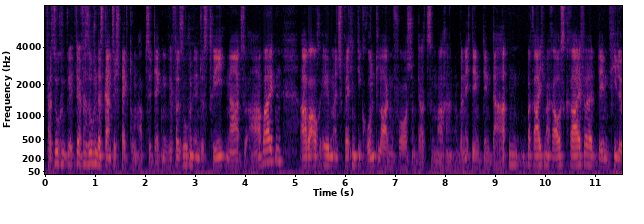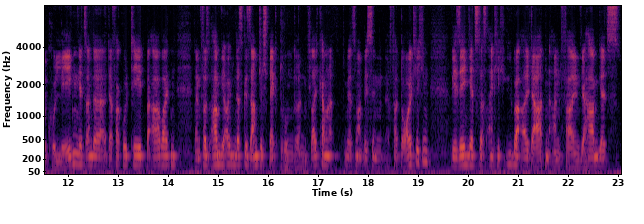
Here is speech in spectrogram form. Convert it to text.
versuchen, wir, wir versuchen das ganze Spektrum abzudecken. Wir versuchen industrienah zu arbeiten, aber auch eben entsprechend die Grundlagenforschung dazu machen. Und wenn ich den, den Datenbereich mal rausgreife, den viele Kollegen jetzt an der, der Fakultät bearbeiten, dann haben wir eben das gesamte Spektrum drin. Vielleicht kann man jetzt mal ein bisschen verdeutlichen. Wir sehen jetzt, dass eigentlich überall Daten anfallen. Wir haben jetzt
